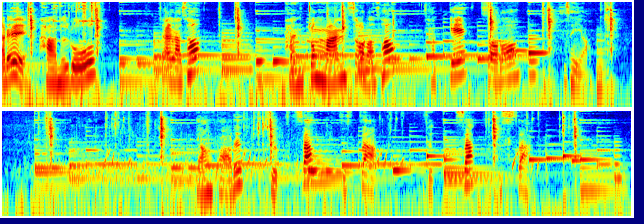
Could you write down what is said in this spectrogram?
양파를 반으로 잘라서 반쪽만 썰어서 작게 썰어 주세요. 양파를 쓱싹 쓱싹 쓱싹 쓱싹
